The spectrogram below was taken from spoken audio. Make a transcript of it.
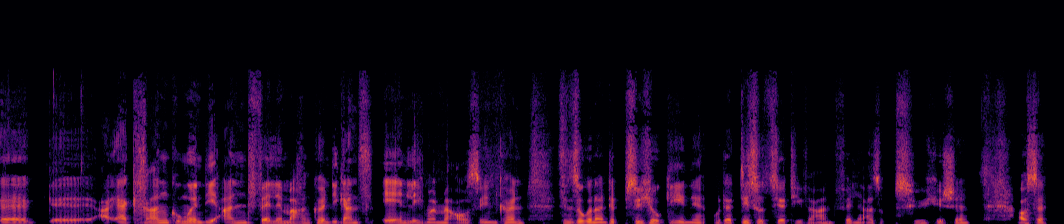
äh, äh, Erkrankungen, die Anfälle machen können, die ganz ähnlich manchmal aussehen können, sind sogenannte psychogene oder dissoziative Anfälle, also psychische, aus, der,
